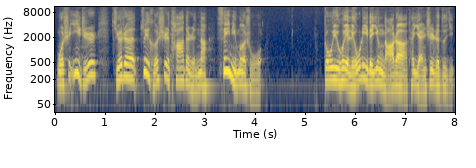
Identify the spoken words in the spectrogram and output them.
我是一直觉着最合适他的人呢，非你莫属。周玉慧流利的应答着，她掩饰着自己。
